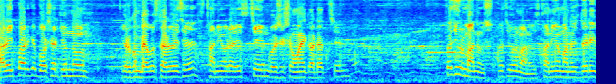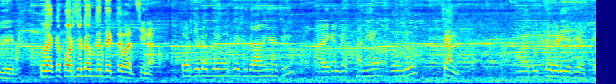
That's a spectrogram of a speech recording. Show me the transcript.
আর এই পার্কে বসার জন্য এরকম ব্যবস্থা রয়েছে। স্থানীয়রা এসছেন, বসে সময় কাটাচ্ছেন। প্রচুর মানুষ প্রচুর মানুষ, স্থানীয় মানুষদেরই ভিড়। খুব একটা পর্যটকদের দেখতে পাচ্ছি না। পর্যটকদের মধ্যে শুধু আমি আছি, আর এখানকার স্থানীয় বন্ধু চাং। আমরা ঘুরতে বেরিয়েছি আজকে।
